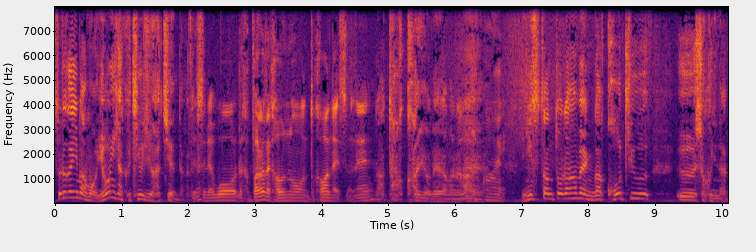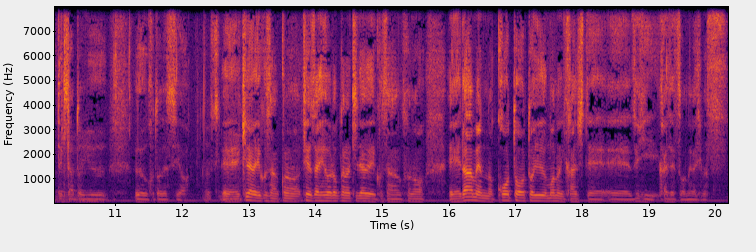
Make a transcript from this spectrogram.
それが今もう498円だからねですねもうなんかバラで買うのと変わんないですよねあ高いよねだからね、はいインスタントラーメンが高級う食になってきたといううことですよ。そうですえー木田栄子さん、この経済評論家の木田栄子さん、この、えーラーメンの高騰というものに関して、えーぜひ解説をお願いします。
